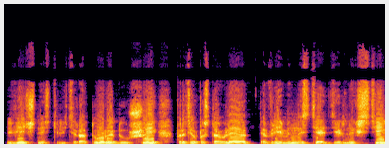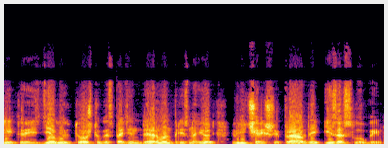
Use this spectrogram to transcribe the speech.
вечность литературы, души, противопоставляя временности отдельных стилей, то есть делаю то, что господин Дерман признает величайшей правдой и заслугой.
